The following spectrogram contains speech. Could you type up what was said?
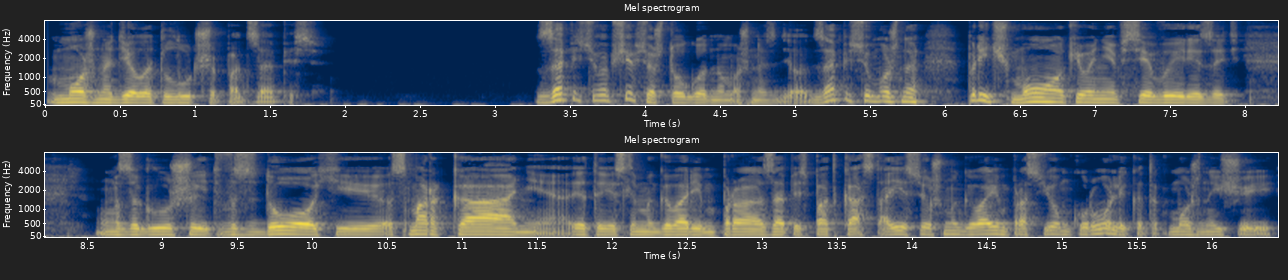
можно делать лучше под запись. Записью вообще все что угодно можно сделать. Записью можно причмокивание все вырезать, заглушить, вздохи, сморкание. Это если мы говорим про запись подкаста. А если уж мы говорим про съемку ролика, так можно еще и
